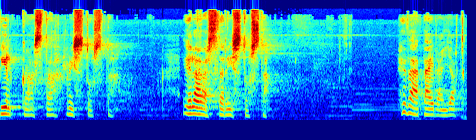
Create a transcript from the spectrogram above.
vilkkaasta ristosta, elävästä ristosta. Hyvää päivän jatkoa.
